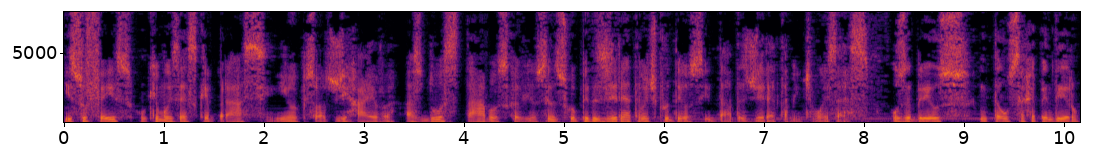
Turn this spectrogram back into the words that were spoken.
Isso fez com que Moisés quebrasse, em um episódio de raiva, as duas tábuas que haviam sido esculpidas diretamente por Deus e dadas diretamente a Moisés. Os hebreus então se arrependeram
